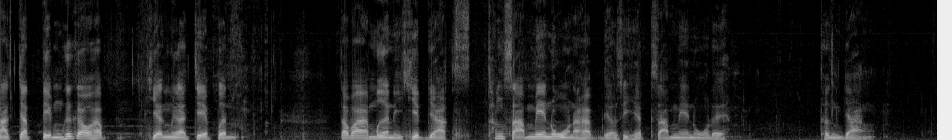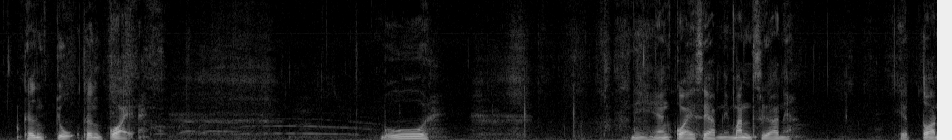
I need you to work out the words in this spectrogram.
นักจัดเต็มคือเก่าครับเคียงเนื้อเจเปิ่นแต่ว่าเมื่อนี่คิดอยากทั้งสามเมนูนะครับ เดี๋ยวสิเฮ็ดสามเมนูเลยเทิงย่างเทิงจุเทิงก่อยบู้ยนี่ยังก่อยแสบนี่มั่นเสือเนี่ยเฮ็ดตอน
